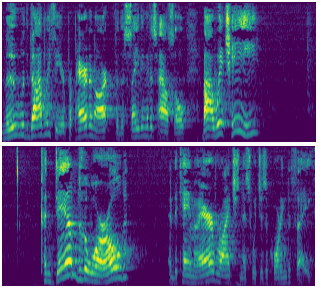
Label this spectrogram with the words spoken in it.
moved with godly fear prepared an ark for the saving of his household by which he condemned the world and became an heir of righteousness which is according to faith.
